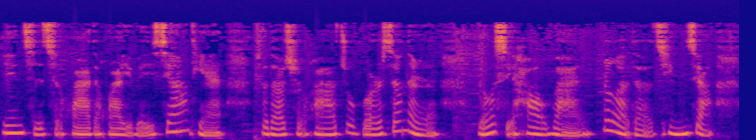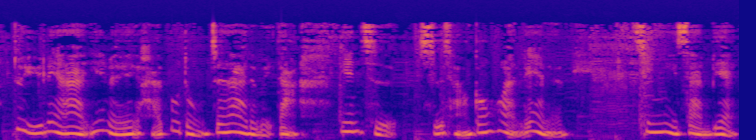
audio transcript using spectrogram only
因此此花的花语为香甜。受到此花祝福而生的人，有喜好玩乐的倾向，对于恋爱，因为还不懂真爱的伟大，因此时常更换恋人，轻易善变。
